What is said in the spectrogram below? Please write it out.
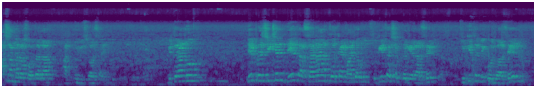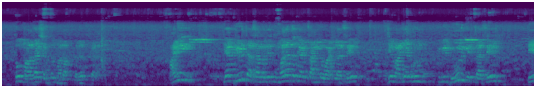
असा मला स्वतःला आत्मविश्वास आहे. मित्रांनो हे प्रशिक्षण देत असताना जर काय माझ्याकडून चुकीचा शब्द गेला असेल चुकीचं मी बोललो असेल तो माझा शब्द मला परत करा. आणि या दीड तासामध्ये तुम्हाला जर काय चांगलं वाटलं असेल जे माझ्याकडून तुम्ही लिहून घेतलं असेल ते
